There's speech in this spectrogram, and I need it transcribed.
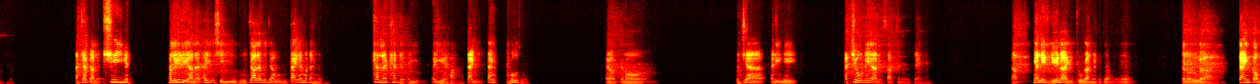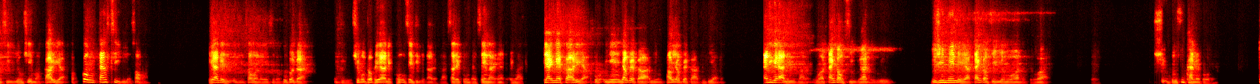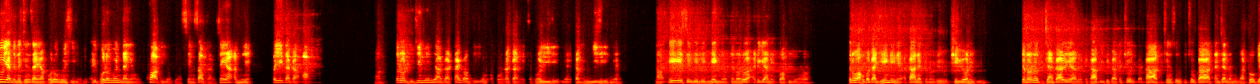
အချက်ကလည်းအရှိကြီးပဲကလေးတွေကလည်းအဲ့ဒီအရှိကြီးကိုသူတို့ကြားလည်းမကြားဘူးတိုင်လည်းမတိုင်ဘူးခက်လက်ခက်တယ်အဲ့ဒီအဲ့ဒီဟာတိုင်တိုင်ဖို့ဆိုတာအဲ့တော့ကျွန်တော်ကြံအဲ့ဒီနေ့အကျုံလေးကနေစကျွန်တော်ပြန်တယ်နော်ညနေ၄နာရီထိုးတာနဲ့တပြတ်လေကျွန်တော်တို့ကတိုင်းကောင်စီရုံးရှိမှာကားတွေကအကုန်တန်းစီပြီးတော့စောင့်အောင် ဒီကနေစောင့်ရလဲဆိုတော့ဟိုဘက်ကဒီရှင်မုတ်ဖဖရားကနေခုံးအစင်းဒီလာတယ်လားစားတဲ့ခုံးနဲ့ဆင်းလာရတယ်အဲ့မှာပြိုင်မဲ့ကားတွေကအကုန်အရင်ရောက်တဲ့ကားအရင်နောက်ရောက်တဲ့ကားဒုတိယပဲအဲ့ဒီကနေဟိုတိုင်းကောင်စီကနေလူကြီးမင်းတွေကတိုင်းကောင်စီရုံးကနေသူကရှုပ်ဘူးစုခံတယ်ပေါ့သူ့ရဲ့မျက်နှာချင်းဆိုင်ကဘောလုံးကွင်းရှိတယ်အဲ့ဒီဘောလုံးကွင်းနိုင်အောင်ခွပြီးတော့သူကဆင်ဆောက်တာဆင်ကအမြင့်ပရိသတ်ကအောက်နော် သူတို့လူကြီးမင်းများကတိုင်းကောင်စီရုံးအပေါ်ရက်ကနေသဘောကြီးတွေနဲ့တပူကြီးတွေနဲ့နော်အေးအေးဆေးဆေးလေးညိတ်တော့ကျွန်တော်တို့ကအဲ့ဒီကနေသွားပြီးတော့သူတို့ကဟိုဘက်ကရင်းနေတဲ့အကားနဲ့ကျွန်တော်တို့ကိုဖြေပြောနေပြီကျွန်တော်တို့ကြံကားတွေကလည်းတကားပြီးတကားတချို့ကားတချင်းစုတချို့ကားတန်ချက်နမူနာထိုးပြ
